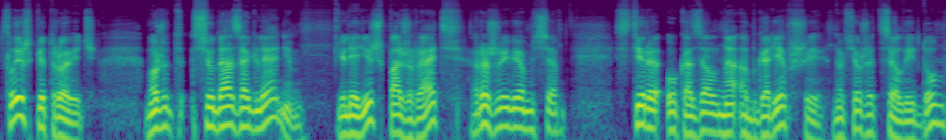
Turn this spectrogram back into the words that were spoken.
Слышь, Петрович, может, сюда заглянем? Глядишь, пожрать разживемся. Стира указал на обгоревший, но все же целый дом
